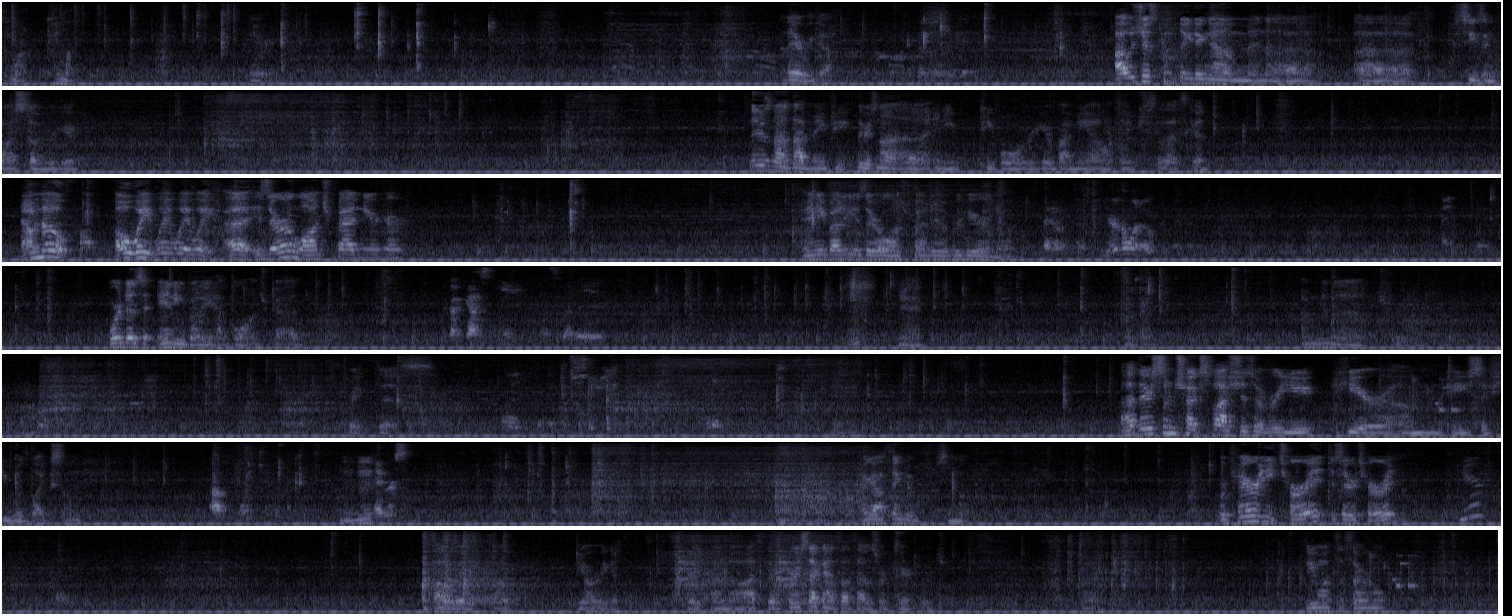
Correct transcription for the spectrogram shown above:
come on, come on. There we go. There we go. I was just completing um an uh uh season quest over here. There's not that many people. There's not uh, any people over here by me. I don't think so. That's good. Oh no! Oh wait, wait, wait, wait. Uh, is there a launch pad near here? Anybody? Is there a launch pad over here? Or no. I don't know. You're the one open there. Or does anybody have a launch pad? I got gasoline. That's about it. Yeah. Okay. I'm gonna trade. Break this. Uh, there's some chug splashes over you here, um, Ace, if you would like some. Oh, thank you. Mm-hmm. Ever s- I gotta think of some. Repair any turret? Is there a turret here? Oh wait, oh, you already got that. Wait, oh no, I th- for a second I thought that was repair torch. Alright. Do you want the thermal?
